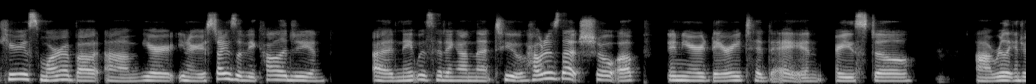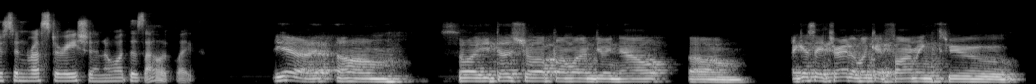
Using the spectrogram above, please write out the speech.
curious more about um, your, you know, your studies of ecology and uh, Nate was hitting on that too. How does that show up in your dairy today? And are you still uh, really interested in restoration and what does that look like? Yeah, um, So it does show up on what I'm doing now. Um, I guess I try to look at farming through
